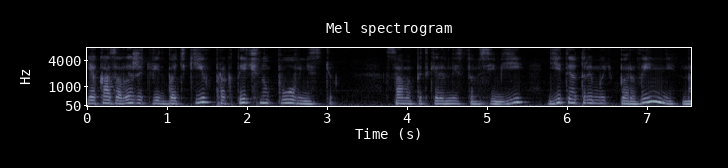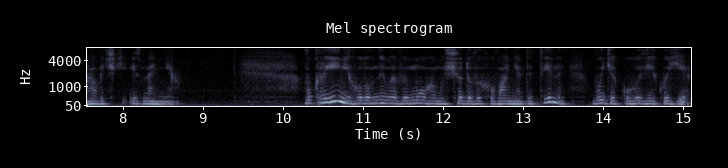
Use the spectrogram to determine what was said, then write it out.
яка залежить від батьків практично повністю. Саме під керівництвом сім'ї діти отримують первинні навички і знання. В Україні головними вимогами щодо виховання дитини будь-якого віку є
